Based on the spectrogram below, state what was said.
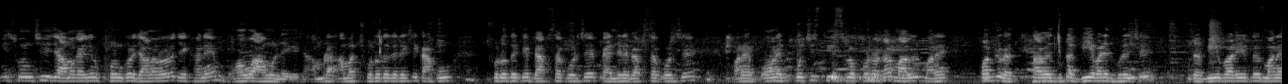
আমি শুনছি যে আমাকে একজন ফোন করে জানানো হলো যে এখানে ভব আঙুল লেগেছে। আমরা আমার ছোট থেকে দেখছি কাকু ছোট থেকে ব্যবসা করছে প্যান্ডেলের ব্যবসা করছে। মানে অনেক পঁচিশ তিরিশ লক্ষ টাকার মাল মানে কমপ্লিট তারপরে দুটো বিয়ে বাড়ি ধরেছে। দুটো বিয়ে বাড়ি তো মানে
